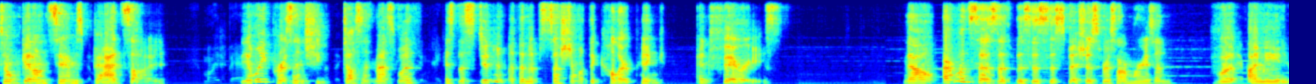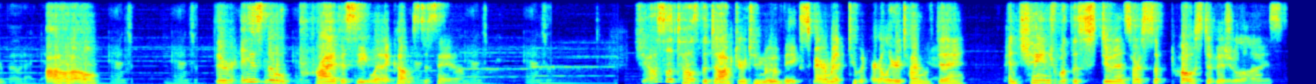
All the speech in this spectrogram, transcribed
Don't get on Sam's bad side. The only person she doesn't mess with is the student with an obsession with the color pink and fairies. Now, everyone says that this is suspicious for some reason, but I mean, I don't know. There is no privacy when it comes to Sam. She also tells the doctor to move the experiment to an earlier time of day and change what the students are supposed to visualize.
